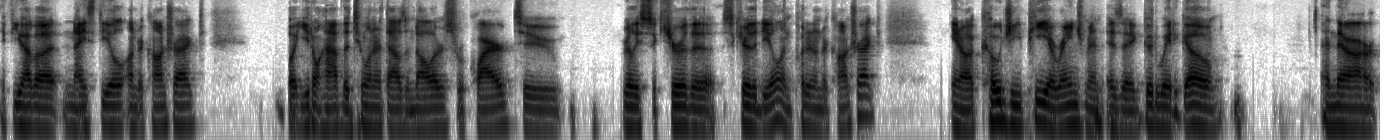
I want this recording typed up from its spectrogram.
if you have a nice deal under contract but you don't have the $200000 required to really secure the secure the deal and put it under contract you know a co-gp arrangement is a good way to go and there are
